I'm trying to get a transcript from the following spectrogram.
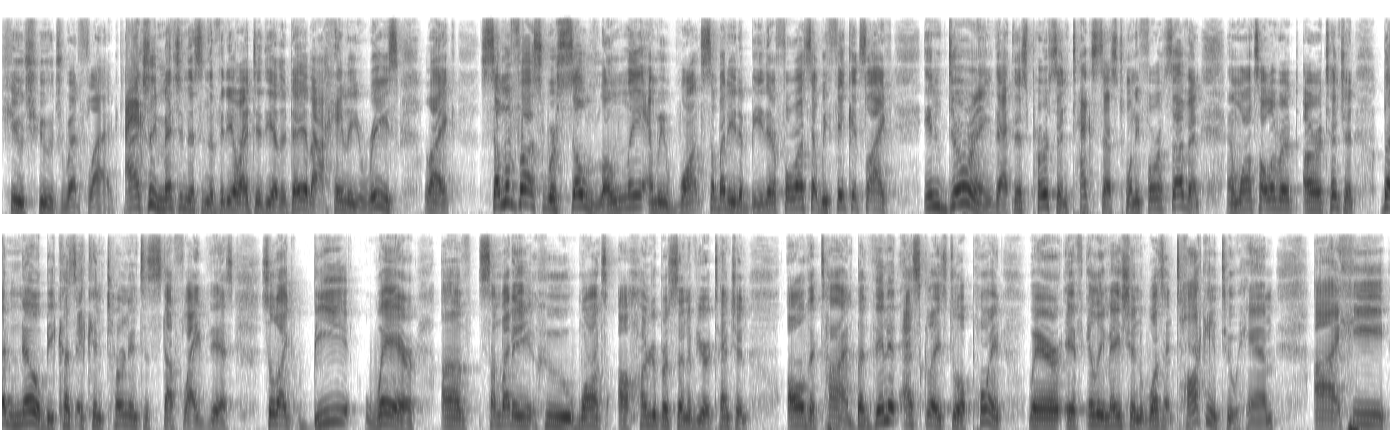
huge, huge red flag. I actually mentioned this in the video I did the other day about Haley Reese, like some of us were so lonely and we want somebody to be there for us that we think it's like enduring that this person texts us 24 seven and wants all of our, our attention. But no, because it can turn into stuff like this. So like beware of somebody who wants 100% of your attention all the time. But then it escalates to a point where if Illymation wasn't talking to him, uh, he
